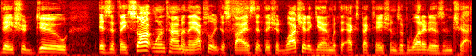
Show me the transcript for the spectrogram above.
they should do is if they saw it one time and they absolutely despised it they should watch it again with the expectations of what it is in check.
